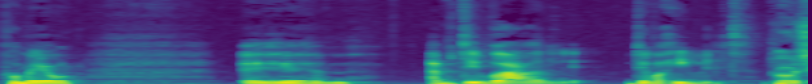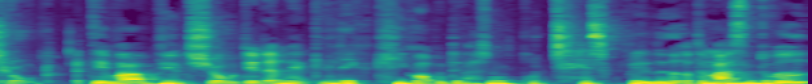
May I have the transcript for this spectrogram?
på maven. Øh, jamen, det var, det var helt vildt. Det var sjovt. Det var vildt sjovt. Det der med at ligge og kigge op, og det var sådan et grotesk billede, og det var sådan, du ved,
